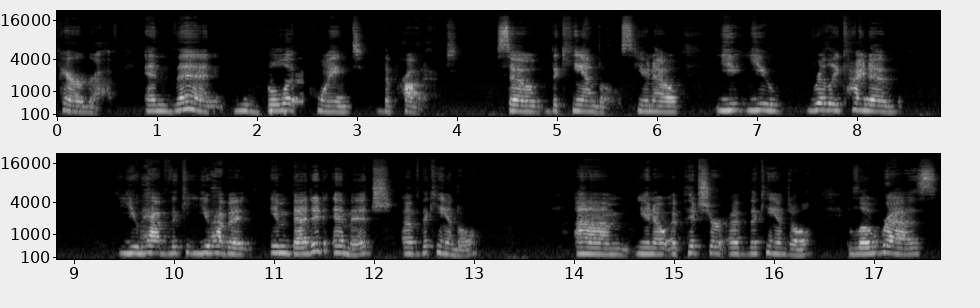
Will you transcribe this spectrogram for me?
paragraph. And then you bullet point the product. So the candles you know you you really kind of you have the you have an embedded image of the candle um, you know a picture of the candle low res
